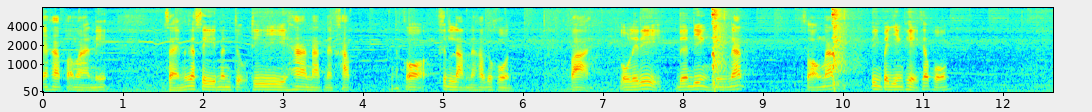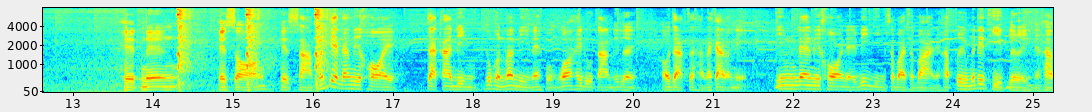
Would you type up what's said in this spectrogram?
นะครับประมาณนี้ ใส่แมกกาซีนบรรจุที่ 5 นัดนะครับ แล้วก็ขึ้นลำนะครับทุกคนไปโรเลดี้เดินยิง1นัด2 นัด วิ่งไปยิงเพจครับผมเพจหนึ่งเพจสองเพจสามสังเกตแรงรีคอยจากการยิงทุกคนว่ามีไหมผมก็ให้ดูตามนี้เลย เอาจากสถานการณ์แบบนี้ ยิงแรงรีคอยเนี่ยวิ่งยิงสบายๆนะครับปืนไม่ได้ถีบเลยนะครับ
